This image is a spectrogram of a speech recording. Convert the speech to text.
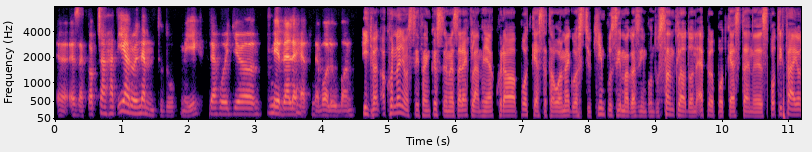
ezek kapcsán. Hát ilyenről nem tudok még, de hogy miért ne lehetne valóban. Így van, akkor nagyon szépen köszönöm ez a reklámhely, akkor a podcastet, ahol megosztjuk impulzivmagazin.hu, SoundCloudon, Apple Podcasten, Spotify-on,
